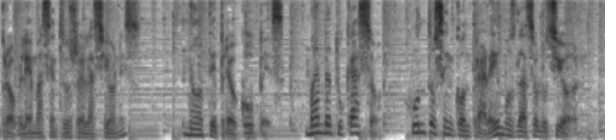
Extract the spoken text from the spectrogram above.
¿Problemas en tus relaciones? No te preocupes, manda tu caso, juntos encontraremos la solución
